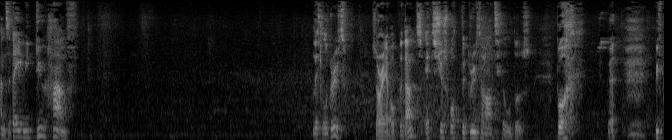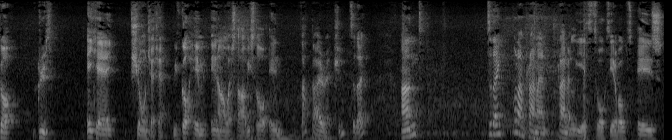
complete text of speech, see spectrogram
and today we do have Little Groot. Sorry about the dance, it's just what the Groot on our till does. But we've got Groot, aka Sean Cheshire. We've got him in our West Derby store in that direction today. And today, what I'm primar primarily here to talk to you about is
